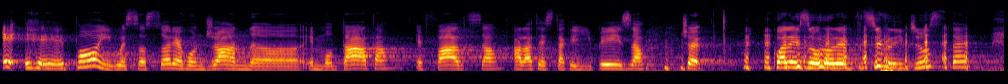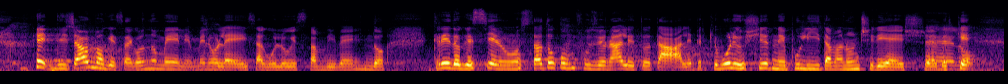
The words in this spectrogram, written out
e, e, poi questa storia con Gian eh, è montata, è falsa, ha la testa che gli pesa, cioè quali sono le opzioni giuste? Beh, diciamo che secondo me nemmeno lei sa quello che sta vivendo, credo che sia in uno stato confusionale totale perché vuole uscirne pulita ma non ci riesce, eh, perché... No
